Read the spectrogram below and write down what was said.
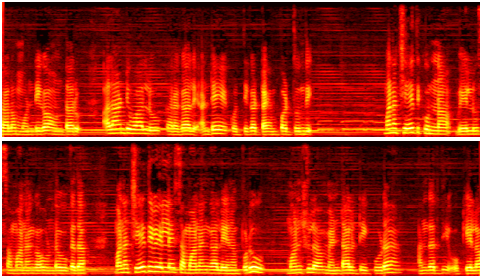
చాలా మొండిగా ఉంటారు. అలాంటి వాళ్ళు కరగాలి. అంటే కొద్దిగా టైం పడుతుంది. మన చేతికి ఉన్న వేళ్ళు సమానంగా ఉండవు కదా. మన చేతి వేళ్ళే సమానంగా లేనప్పుడు మనుషుల మెంటాలిటీ కూడా అందరిది ఒకేలా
